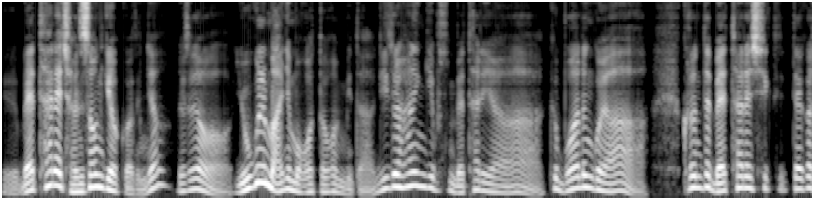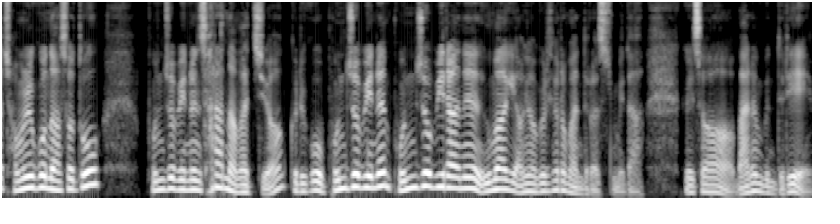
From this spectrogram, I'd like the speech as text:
그 메탈의 전성기였거든요. 그래서 욕을 많이 먹었다고 합니다. 니들 하는 게 무슨 메탈이야. 그 뭐 하는 거야. 그런데 메탈의 시대가 저물고 나서도 본조비는 살아남았지요. 그리고 본조비는 본조비라는 음악 영역을 새로 만들었습니다. 그래서 많은 분들이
